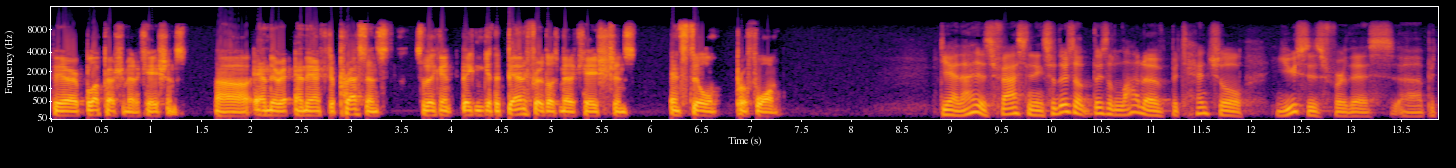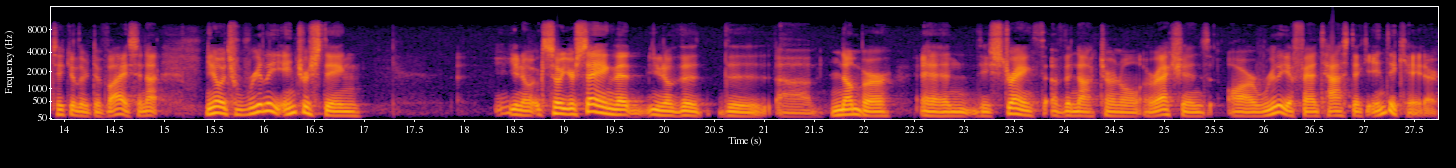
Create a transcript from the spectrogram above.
their blood pressure medications uh, and their and their antidepressants, so they can they can get the benefit of those medications and still perform. Yeah, that is fascinating. So there's a there's a lot of potential uses for this uh, particular device, and I, you know, it's really interesting. You know, so you're saying that you know the the uh, number and the strength of the nocturnal erections are really a fantastic indicator,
